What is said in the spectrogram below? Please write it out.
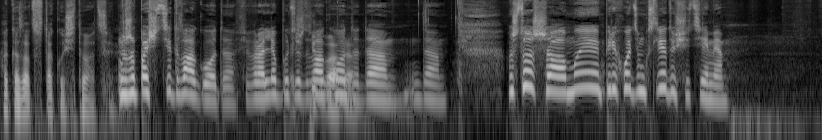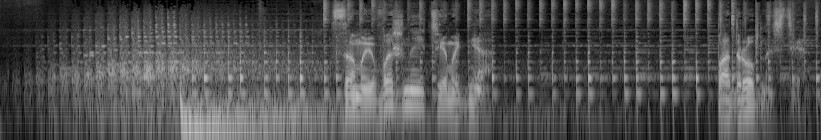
оказаться в такой ситуации. Уже почти два года. В феврале будет почти два, два года, да. да, да. Ну что ж, а мы переходим к следующей теме. Самые важные темы дня. Подробности –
